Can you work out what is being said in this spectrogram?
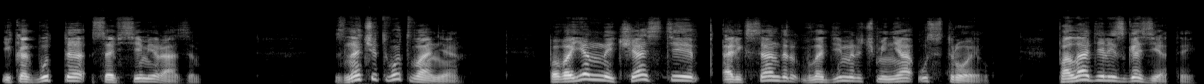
и как будто со всеми разом. Значит, вот Ваня. По военной части Александр Владимирович меня устроил. Поладили с газетой.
